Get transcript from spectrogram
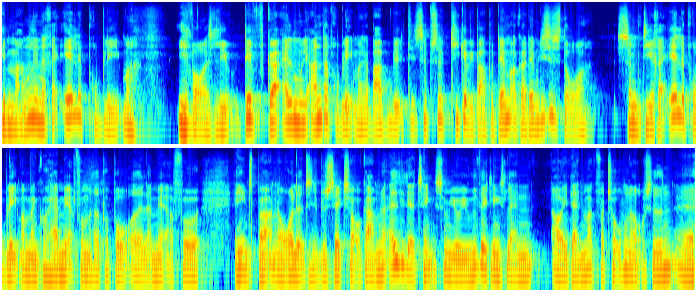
de manglende reelle problemer i vores liv, det gør alle mulige andre problemer, der bare, så, så kigger vi bare på dem og gør dem lige så store, som de reelle problemer, man kunne have med at få mad på bordet, eller med at få ens børn overlevet til de blev 6 år gamle, og alle de der ting, som jo i udviklingslandet og i Danmark for 200 år siden øh,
